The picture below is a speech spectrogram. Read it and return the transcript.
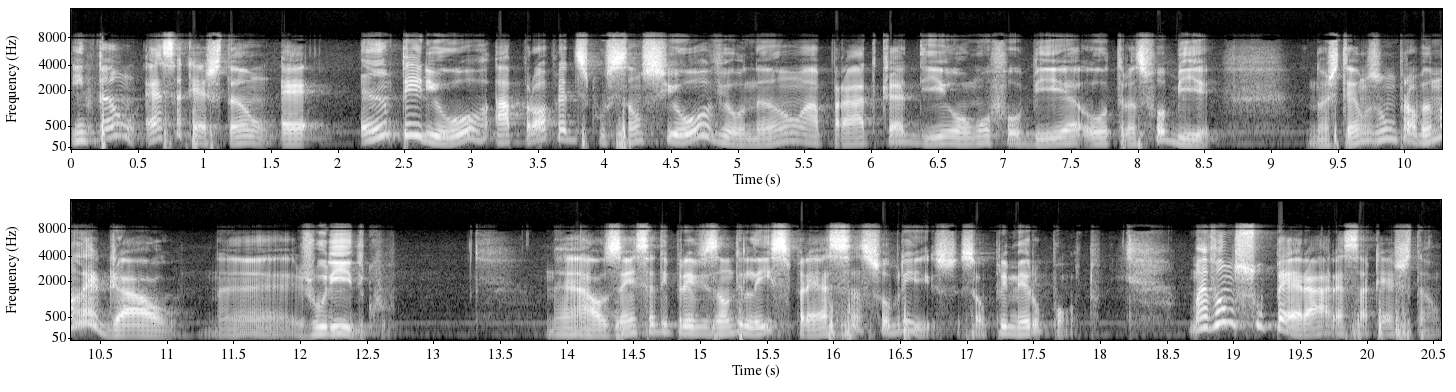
Então, essa questão é anterior à própria discussão se houve ou não a prática de homofobia ou transfobia. Nós temos um problema legal, né, jurídico, né, a ausência de previsão de lei expressa sobre isso. Esse é o primeiro ponto. Mas vamos superar essa questão.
